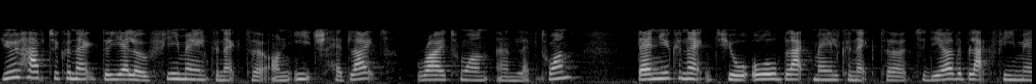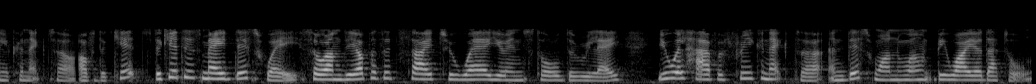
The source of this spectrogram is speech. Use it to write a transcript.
You have to connect the yellow female connector on each headlight, right one and left one, then you connect your all black male connector to the other black female connector of the kit. The kit is made this way, so on the opposite side to where you install the relay, you will have a free connector and this one won't be wired at all.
